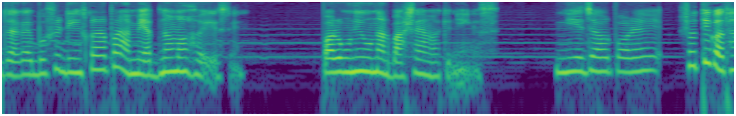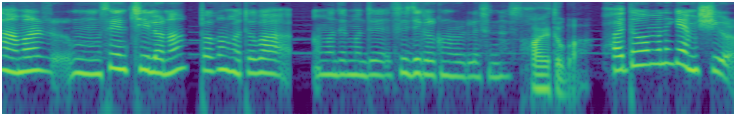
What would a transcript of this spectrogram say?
জায়গায় বসে ড্রিঙ্কস করার পর আমি অ্যাবনর্মাল হয়ে গেছি। পরে উনি ওনার বাসায় আমাকে নিয়ে গেছে। নিয়ে যাওয়ার পরে সত্যি কথা আমার সেন্স ছিল না। তখন হয়তো বা আমাদের মধ্যে ফিজিক্যাল কোনো রিলেশন আছে হয়তো বা হয়তো বা মানে কি আমি শিওর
